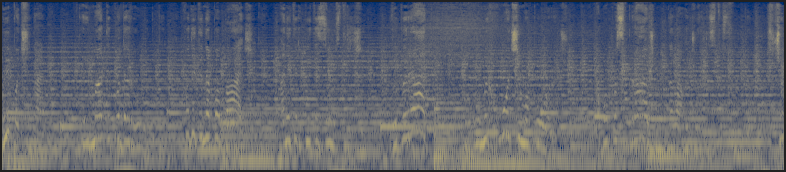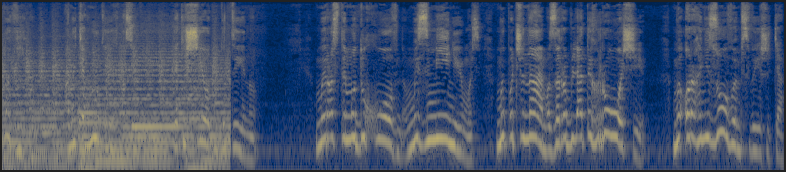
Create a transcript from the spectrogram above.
Ми починаємо приймати подарунки, ходити на побачення, а не терпіти зустрічі, вибирати, кого ми хочемо поруч, або по-справжньому налагоджувати стосунки з чоловіком, а не тягнути їх на собі, як іще одну дитину. Ми ростемо духовно, ми змінюємось, ми починаємо заробляти гроші. Ми організовуємо своє життя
